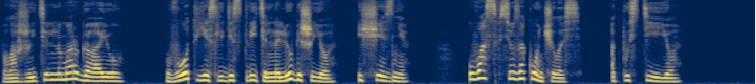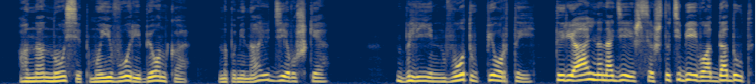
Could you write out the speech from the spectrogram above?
Положительно моргаю. Вот, если действительно любишь ее, исчезни. У вас все закончилось. Отпусти ее. Она носит моего ребенка, напоминаю девушке. «Блин, вот упертый! Ты реально надеешься, что тебе его отдадут?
